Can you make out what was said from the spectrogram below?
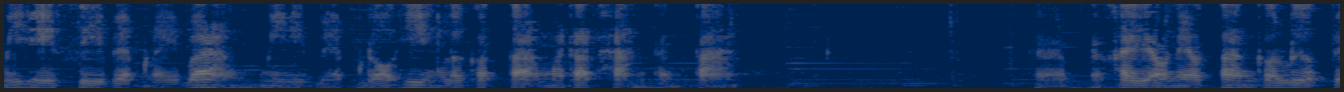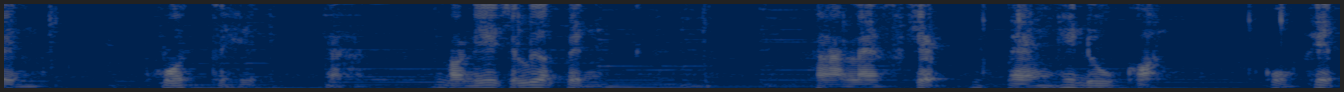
มี A4 แบบไหนบ้าง มีแบบ drawing แล้วก็ตามมาตรฐานต่างๆนะครับใครเอาแนวตั้งก็เลือกเป็น postage นะครับตอนนี้จะเลือกเป็น landscape bank ให้ดูก่อน open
